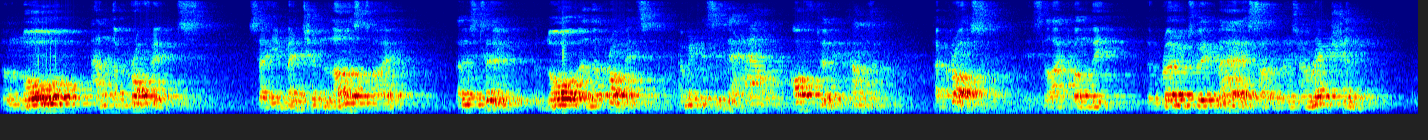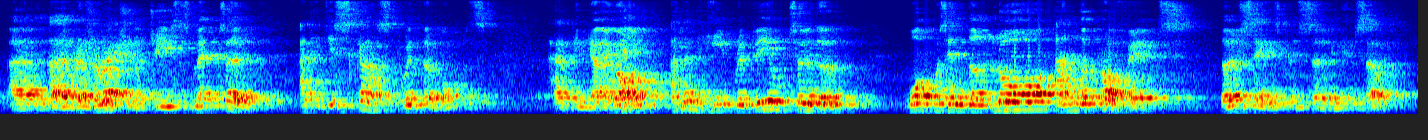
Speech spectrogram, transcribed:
the law and the prophets. So he mentioned last time those two, the law and the prophets, and we consider how often it comes across. It's like on the, the road to Emmaus on the resurrection, uh, the day of resurrection that Jesus met too, and he discussed with them what was had been going on, and then he revealed to them what was in the law and the prophets, those things concerning himself.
